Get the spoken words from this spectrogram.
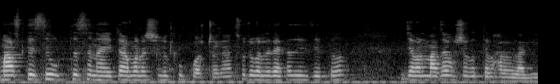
মাছতেছে, উঠতেছে না, এটা আমার আসলে খুব কষ্ট হয়। কারণ ছোটোবেলায় দেখা যায় যেত যে আমার মাজা ঘষা করতে ভালো লাগে,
